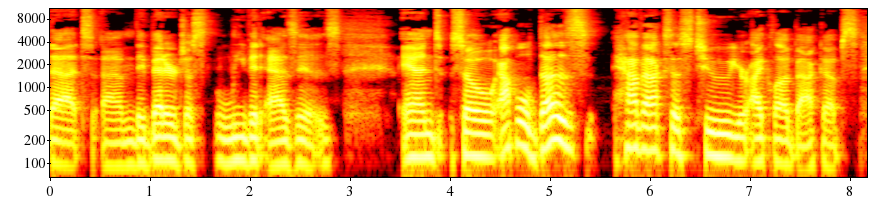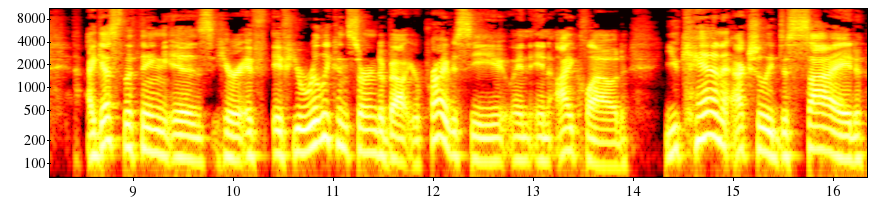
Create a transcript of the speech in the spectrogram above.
that um, they better just leave it as is. And so Apple does have access to your iCloud backups. I guess the thing is here, if if you're really concerned about your privacy in, in iCloud, you can actually decide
